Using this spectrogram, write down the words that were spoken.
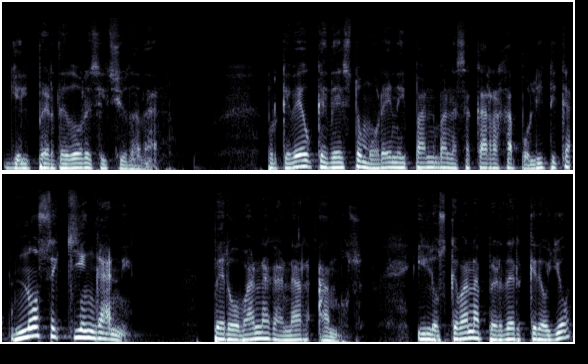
y el perdedor es el ciudadano. Porque veo que de esto Morena y PAN van a sacar raja política. No sé quién gane, pero van a ganar ambos. Y los que van a perder, creo yo,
